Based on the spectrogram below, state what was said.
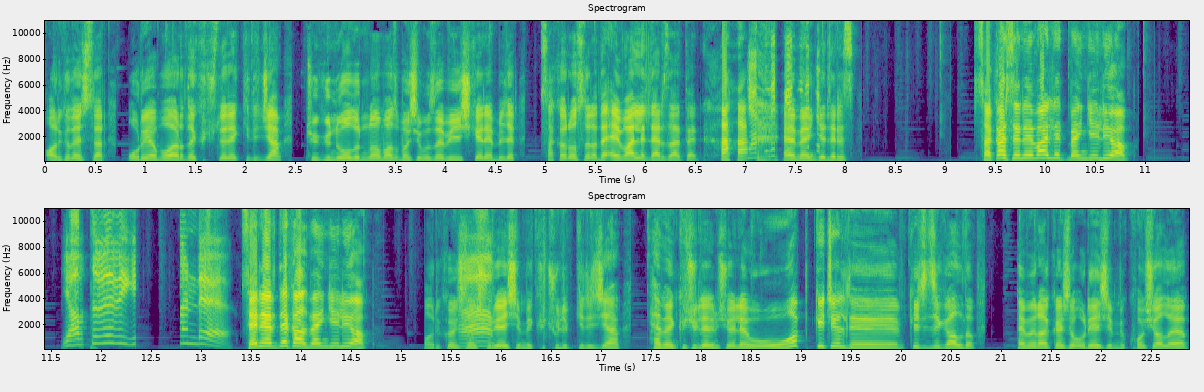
Arkadaşlar oraya bu arada küçülerek gideceğim. Çünkü ne olur ne olmaz başımıza bir iş gelebilir. Sakar o sırada ev halleder zaten. Hemen geliriz. Sakar sen ev hallet ben geliyorum. Yaptım evi ben de. Sen evde kal ben geliyorum. Arkadaşlar şuraya şimdi küçülüp gireceğim. Hemen küçülelim şöyle. Hop küçüldüm. Küçücük oldum. Hemen arkadaşlar oraya şimdi koşalım.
